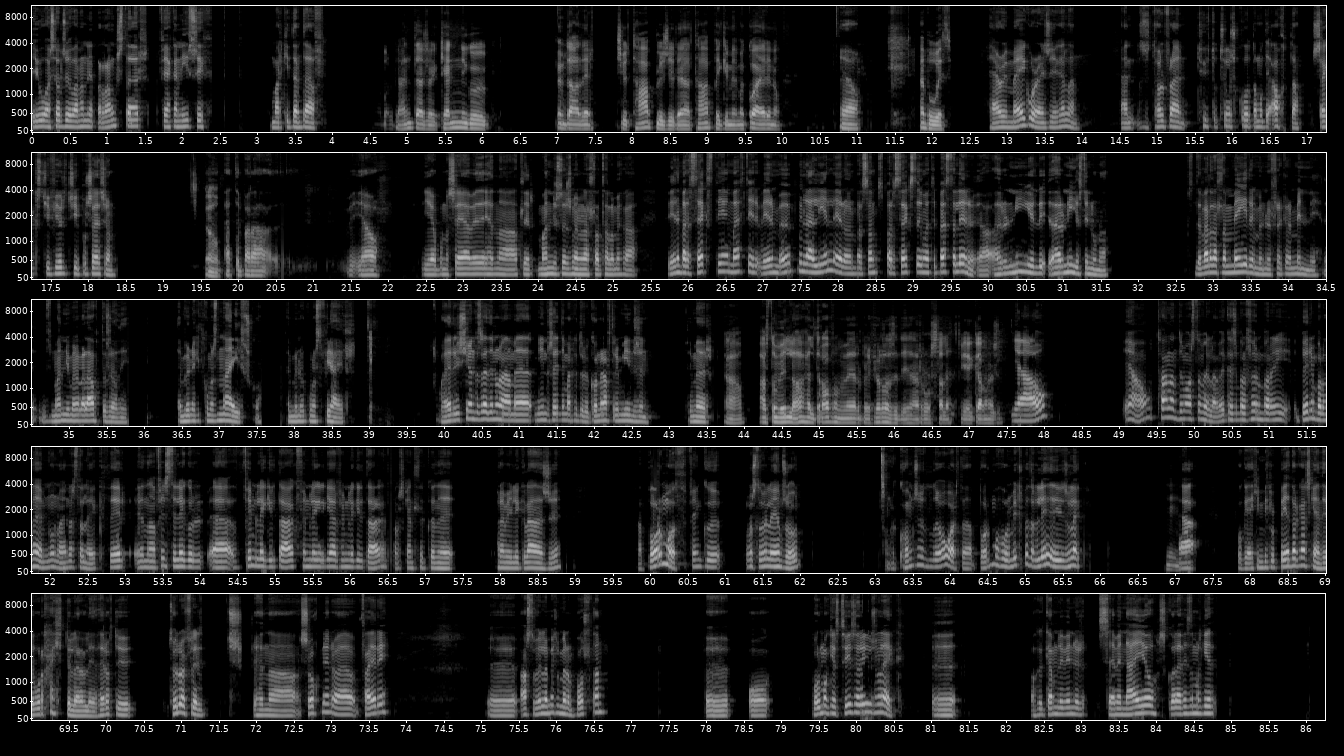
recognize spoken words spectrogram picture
jú að sjálfsög var hann rángstæður fekk hann í sig markið dæmda af að henda þessari kenningu um það að þeir séu tablusir eða tap ekki með Maguire inn á. Já. Það búið. Harry Maguire eins og ég kalla hann en þessi tölfræðin 22 skota múti 8 60-40 possession. Já, þetta er bara við- já, ég hef búin að segja við hérna allir mannjústöðismenn er alltaf að tala um eitthvað við erum bara 6 stigum eftir, við erum öfnlega lélegir og erum bara samt bara 6 stigum eftir besta liðinu. Já, það eru níu, li- það eru níu stig núna. Þetta verða alltaf meiri munur frekar en minni. Mannjum að verða átt að segja á því. Það mun ekkert komast nær sko. Það mun komast fjær. Og það er í sjönda sæti núna með mínus 1 í markatölu konur aftur í mínusinn því meður Já, Aston Villa heldur áfram að vera bara í fjórðarsæti, það er rosalegt, ég er gaman að þessu. Já, já, talandi um Aston Villa, við kannski bara förum bara í, byrjum bara á þeim núna í næsta leik. Þeir, en það fyrsti leikur, uh, fimm leikir í dag, fimm leikir í gerð, fimm leikir í dag, er bara skemmtilegt hvernig Premier League ræða þessu. Að Bormoth fengu Aston Villa í heimsókn, það kom sér svolítið óvart að Bormoth voru miklu betra liðið í þessum leik. Mm. Ja, ok, ekki miklu betra kannski, en þeir voru hættulegra liðið. Þeir áttu tölvöld fleiri hérna, sóknir og færi. Uh, Aston Villa miklu meira um boltan uh, og Bormá kemst tvísar í þessum leik uh, okkar gamli vinnur Semenæjó skoraði fyrsta markið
